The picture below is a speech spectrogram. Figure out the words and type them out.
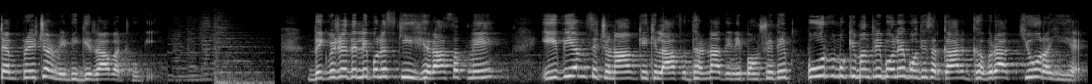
टेम्परेचर में भी गिरावट होगी। दिग्विजय दिल्ली पुलिस की हिरासत में ईवीएम से चुनाव के खिलाफ धरना देने पहुँचे थे। पूर्व मुख्यमंत्री बोले, मोदी सरकार घबरा क्यों रही है?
